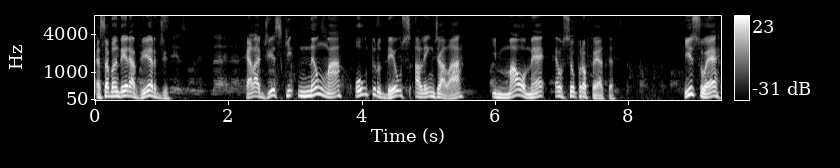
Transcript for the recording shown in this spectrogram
Essa bandeira verde, ela diz que não há outro Deus além de Alá e Maomé é o seu profeta. Isso é,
